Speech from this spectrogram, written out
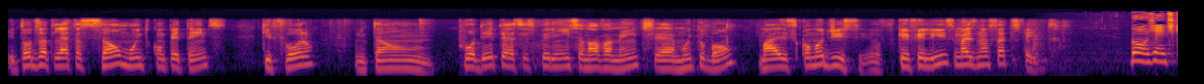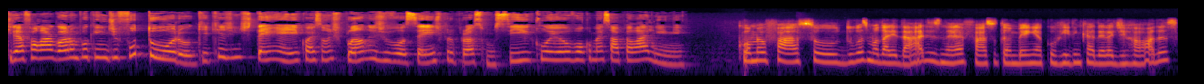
e todos os atletas são muito competentes que foram. Então, poder ter essa experiência novamente é muito bom. Mas, como eu disse, eu fiquei feliz, mas não satisfeito. Bom, gente, queria falar agora um pouquinho de futuro. O que, que a gente tem aí? Quais são os planos de vocês para o próximo ciclo? E eu vou começar pela Aline. Como eu faço duas modalidades, né? Faço também a corrida em cadeira de rodas.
